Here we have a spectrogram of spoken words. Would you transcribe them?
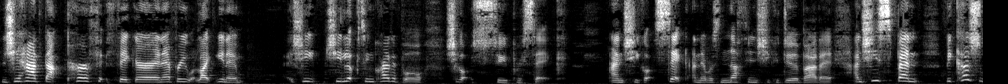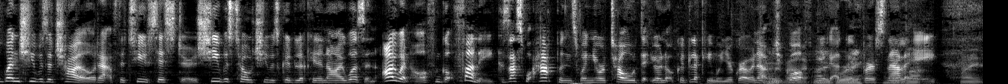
And she had that perfect figure, and every like you know, she she looked incredible. She got super sick and she got sick and there was nothing she could do about it and she spent because when she was a child out of the two sisters she was told she was good looking and i wasn't i went off and got funny because that's what happens when you're told that you're not good looking when you're growing up you go off and you I get a good personality Mate,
